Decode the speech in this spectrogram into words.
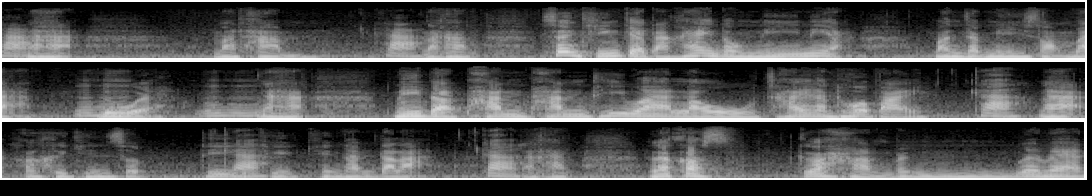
ค่ะ นะฮะมาท ค่ะำนะครับซึ่งขิงแก่ตักแห้งตรงนี้เนี่ยมันจะมีสองแบบอือฮึด้วยอือฮึนะฮะมีแบบพันพันๆที่ว่าเราใช้กันทั่วไปค่ะนะฮะก็คือขิงสดที่ค่ะที่ขิงทำตลาดค่ะนะครับแล้วก็ก็หั่นเป็นแว่น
